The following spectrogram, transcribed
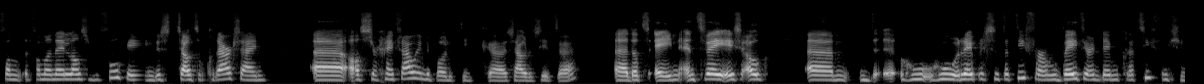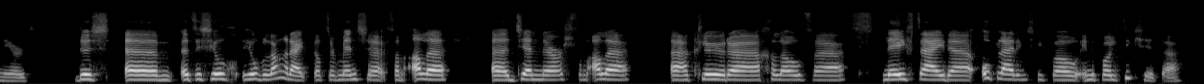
van, van de Nederlandse bevolking. Dus het zou toch raar zijn uh, als er geen vrouwen in de politiek uh, zouden zitten. Uh, dat is één. En twee is ook um, de, hoe, hoe, representatiever, hoe beter een democratie functioneert. Dus um, het is heel, heel belangrijk dat er mensen van alle genders, van alle kleuren, geloven, leeftijden, opleidingsniveau in de politiek zitten.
